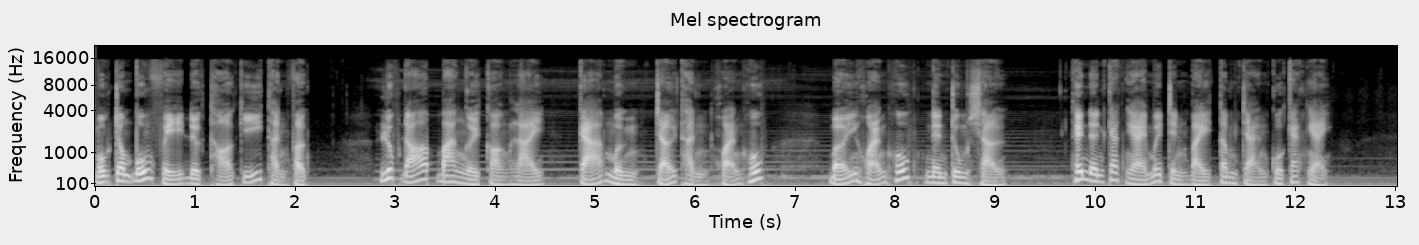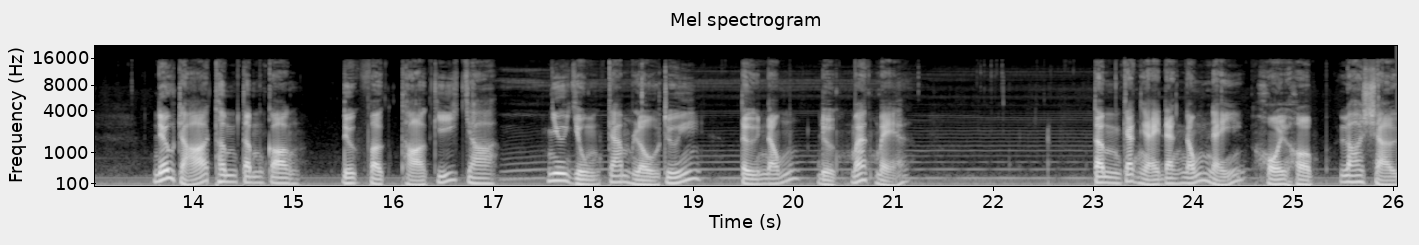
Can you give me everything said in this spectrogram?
một trong bốn vị được thọ ký thành phật. Lúc đó ba người còn lại cả mừng trở thành hoảng hốt, bởi hoảng hốt nên trung sợ thế nên các ngài mới trình bày tâm trạng của các ngài. Nếu rõ thâm tâm con, được phật thọ ký cho, như dùng cam lộ rưới từ nóng được mát mẻ. Tâm các ngài đang nóng nảy, hồi hộp, lo sợ,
